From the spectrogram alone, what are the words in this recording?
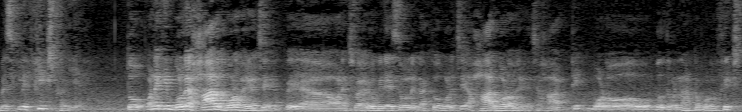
বেসিক্যালি ফিক্সড হয়ে যায়। তো অনেকে বলে হাড় বড় হয়ে গেছে। অনেক সময় রোগীরা এসে বলে ডাক্তার বলেছে হাড় বড় হয়ে গেছে। হাড় ঠিক বড় বলতে পারেন, হাড়টা বড় ফিক্সড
